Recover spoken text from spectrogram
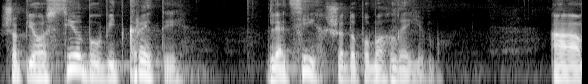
щоб його стіл був відкритий для цих, що допомогли йому. А,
